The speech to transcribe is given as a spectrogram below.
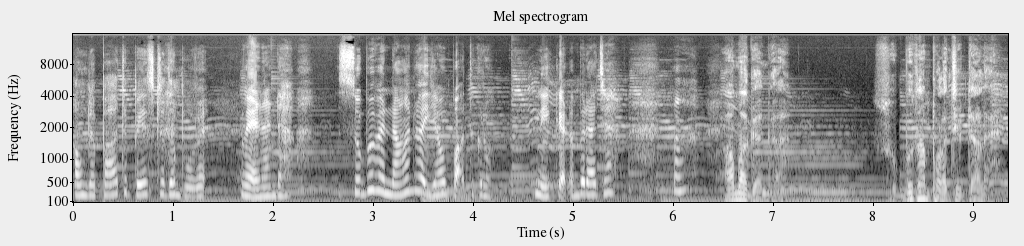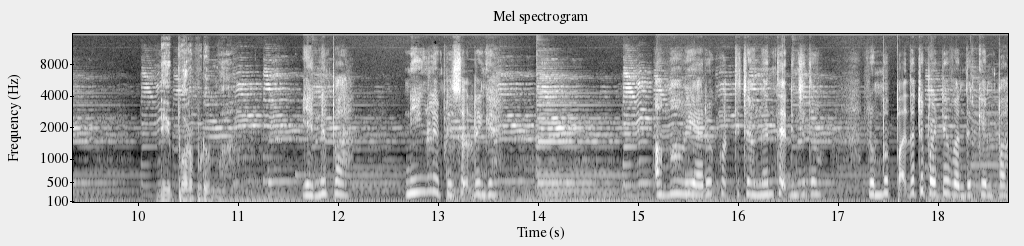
அவங்கள பார்த்து பேசிட்டு தான் போவேன். வேணாண்டா. சுபுவை நானும் ஐயாவும் பாத்துக்கிறோம் நீ கிளம்பு ராஜா. ஆ, ஆமா கங்கா. சுப்பு தான் பொழைச்சிக்கிட்டாளே. நீ புறப்படுமா? என்னப்பா? நீங்களும் இப்படி சொல்றீங்க? அம்மாவை யாரோ குத்திட்டாங்கன்னு தெரிஞ்சதும் ரொம்ப பதட்டப்பட்டு வந்திருக்கேன்ப்பா.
